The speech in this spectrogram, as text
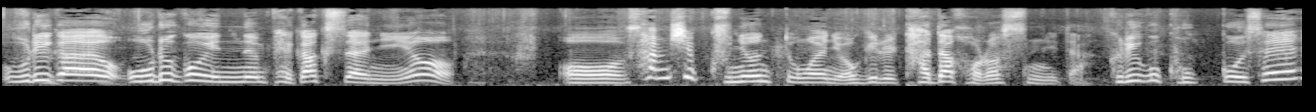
우리가 오르고 있는 백악산이요. 어, 39년 동안 여기를 닫아 걸었습니다. 그리고 곳곳에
